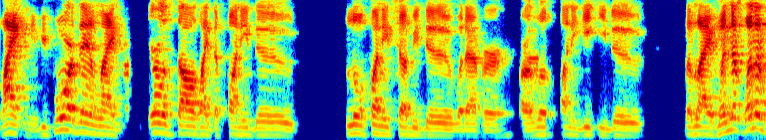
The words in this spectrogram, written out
like me. Before then, like girls thought I was like the funny dude, little funny chubby dude, whatever, or a little funny geeky dude. But like when them when them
